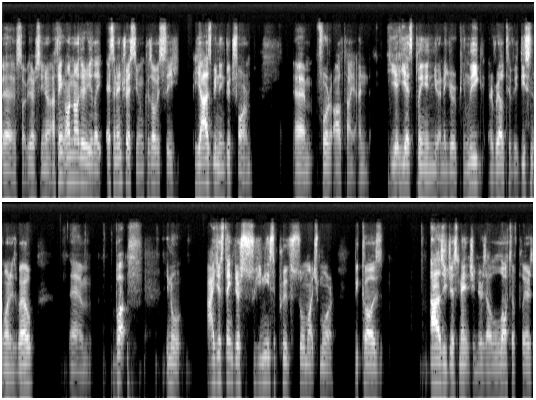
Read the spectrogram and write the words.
uh, stop you there, so, you know, I think on Naderi, like it's an interesting one because obviously he has been in good form um, for Altai, and he he is playing in, in a European league, a relatively decent one as well. Um, but you know, I just think there's he needs to prove so much more because as you just mentioned, there's a lot of players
